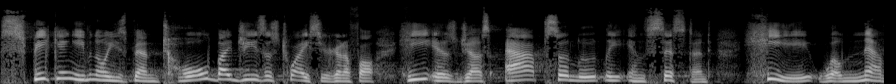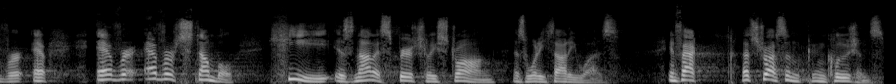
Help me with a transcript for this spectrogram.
speaking, even though he's been told by Jesus twice, you're going to fall. He is just absolutely insistent. He will never, ever, ever stumble. He is not as spiritually strong as what he thought he was. In fact, let's draw some conclusions.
